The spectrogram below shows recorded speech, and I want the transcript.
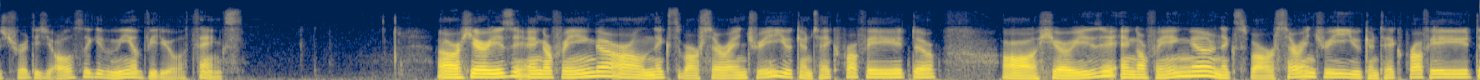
strategy. Also give me a video. Thanks. Uh, here is engulfing or next bar sell entry. You can take profit. Uh, here is engulfing next bar sell entry. You can take profit.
